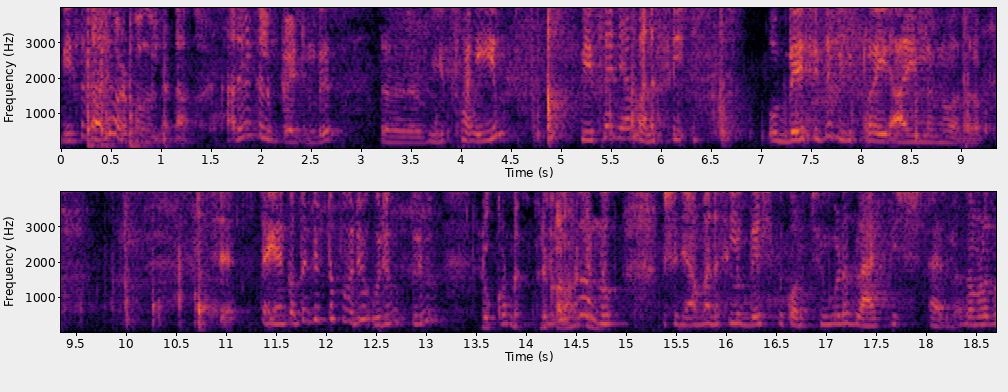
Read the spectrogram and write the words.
ബീഫ് കറി കുഴപ്പമൊന്നുമില്ല കേട്ടോ കറിയൊക്കെ ലുക്കായിട്ടുണ്ട് ബീഫ് ഫ്രൈയും ബീഫ് ഫ്രൈ ഞാൻ മനസ്സിൽ ഉദ്ദേശിച്ച ബീഫ് ഫ്രൈ ആയില്ലെന്ന് മാത്രം. പക്ഷെ തേങ്ങക്കൊത്തൊക്കെ ഇട്ടപ്പോൾ ഒരു ഒരു ഒരു ലുക്കുണ്ട് ഒരു കളർ വന്നു. പക്ഷെ ഞാൻ മനസ്സിൽ ഉദ്ദേശിച്ചത് കുറച്ചും കൂടെ ബ്ലാക്കിഷ് ആയിരുന്നു. അത് നമ്മളത്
